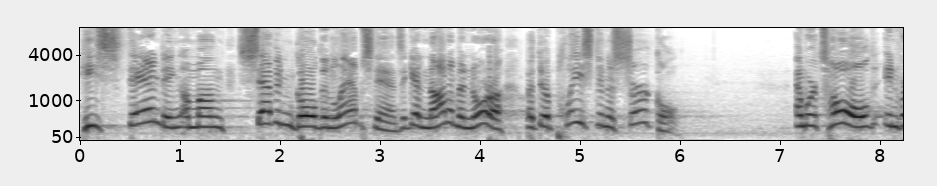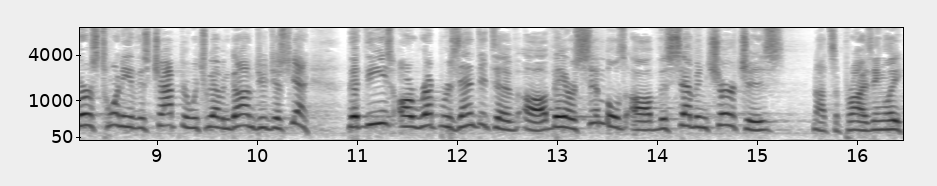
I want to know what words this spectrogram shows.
he's standing among seven golden lampstands. Again, not a menorah, but they're placed in a circle. And we're told in verse 20 of this chapter, which we haven't gotten to just yet, that these are representative of, they are symbols of the seven churches, not surprisingly,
